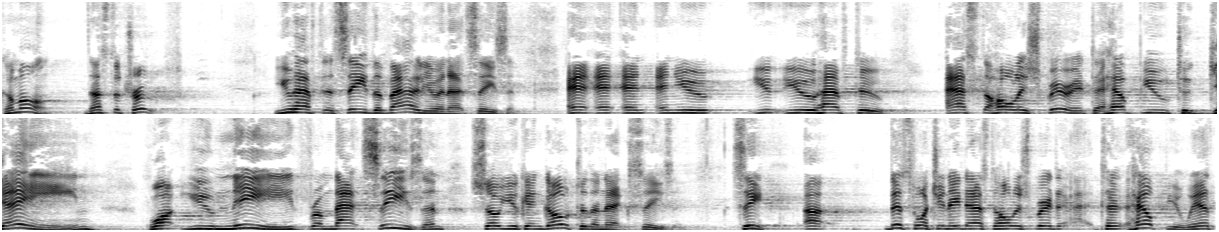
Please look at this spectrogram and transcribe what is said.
Come on, that's the truth. You have to see the value in that season. And, and, and, you, you, you have to ask the Holy Spirit to help you to gain what you need from that season so you can go to the next season. See, uh, this is what you need to ask the Holy Spirit to, to help you with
